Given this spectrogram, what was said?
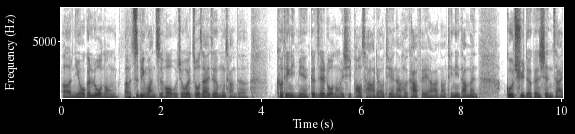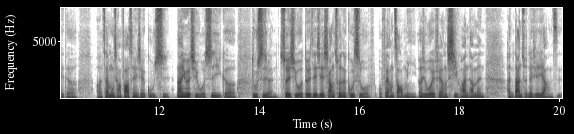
呃牛跟洛农呃治病完之后，我就会坐在这个牧场的客厅里面，跟这些洛农一起泡茶聊天啊，喝咖啡啊，然后听听他们。过去的跟现在的，呃，在牧场发生一些故事。那因为其实我是一个都市人，所以其实我对这些乡村的故事我，我非常着迷，而且我也非常喜欢他们很单纯的一些样子。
